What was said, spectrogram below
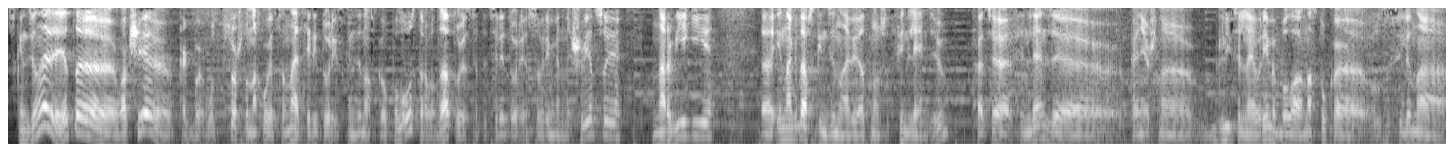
Скандинавия это вообще как бы вот все, что находится на территории скандинавского полуострова, да, то есть это территория современной Швеции, Норвегии, э, иногда в Скандинавии относят Финляндию, хотя Финляндия, конечно, длительное время была настолько заселена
